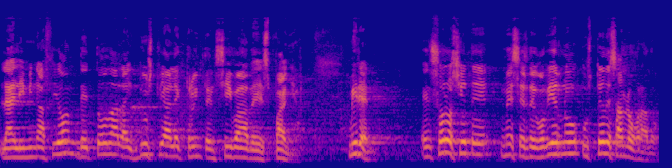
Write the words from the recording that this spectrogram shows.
La eliminación de toda la industria electrointensiva de España. Miren, en solo siete meses de gobierno ustedes han logrado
